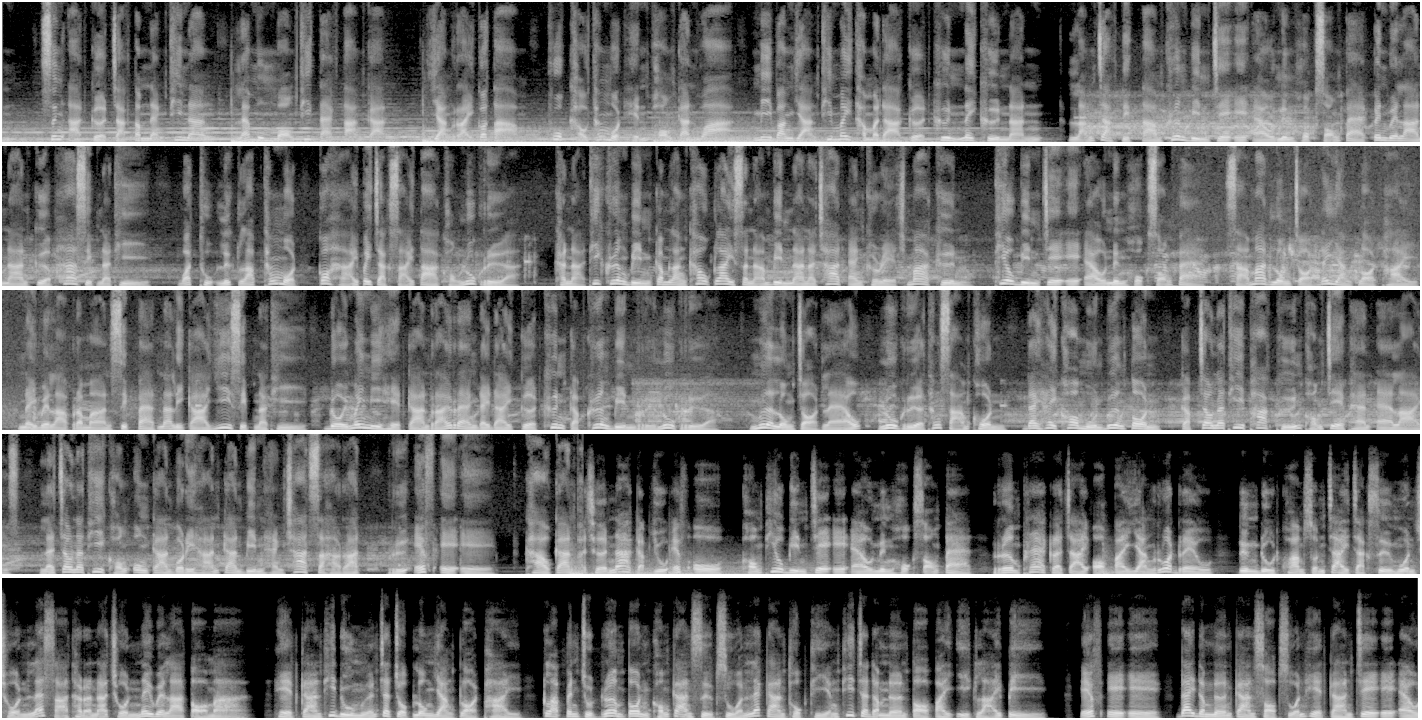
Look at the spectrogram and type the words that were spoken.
ซึ่งอาจเกิดจากตำแหน่งที่นั่ง และมุมมองที่แตกต่างกัน อย่างไรก็ตาม พวกเขาทั้งหมดเห็นพ้องกันว่า มีบางอย่างที่ไม่ธรรมดาเกิดขึ้นในคืนนั้น หลังจากติดตามเครื่องบิน JAL 1628 เป็นเวลานานเกือบ 50 นาที วัตถุลึกลับทั้งหมดก็หายไปจากสายตาของลูกเรือ ขณะที่เครื่องบินกำลังเข้าใกล้สนามบินนานาชาติแองเกเรจมากขึ้น เที่ยวบิน JAL 1628 สามารถลงจอดได้อย่างปลอดภัย ในเวลาประมาณ 18 นาฬิกา 20 นาที โดยไม่มีเหตุการณ์ร้ายแรงใด ๆ เกิดขึ้นกับเครื่องบินหรือลูกเรือ เมื่อลงจอดแล้ว ลูกเรือทั้ง 3 คนได้ให้ข้อมูลเบื้องต้นกับเจ้าหน้าที่ภาคพื้นของ Japan Airlines และเจ้าหน้าที่ขององค์การบริหารการบินแห่งชาติสหรัฐ หรือ FAA ข่าวการเผชิญหน้ากับ UFO ของเที่ยวบิน JAL 1628 เริ่มแพร่กระจายออกไปอย่างรวดเร็ว ดึงดูดความสนใจจากสื่อมวลชนและสาธารณชนในเวลาต่อมา เหตุการณ์ที่ดูเหมือนจะจบลงอย่างปลอดภัย กลับเป็นจุดเริ่มต้นของการสืบสวนและการถกเถียงที่จะดำเนินต่อไปอีกหลายปี FAA ได้ดำเนินการสอบสวนเหตุการณ์ JAL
